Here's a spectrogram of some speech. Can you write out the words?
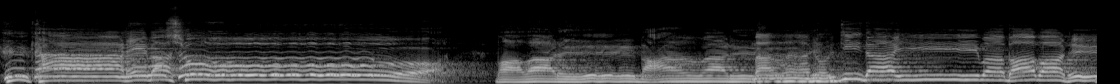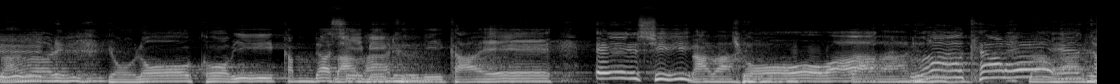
吹かれましょう回る回る。回る。の時代は回る。喜び悲しみ回る繰り返し回る。今日は別れた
